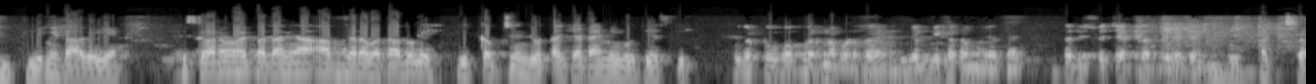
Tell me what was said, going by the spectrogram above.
लिमिट आ गई है। इसके बारे में भाई पता नहीं आप जरा बता दोगे कि कब चेंज होता है क्या टाइमिंग होती है इसकी? तो टॉप अप करना पड़ता है जब भी खत्म हो जाता है। सर इस पे चेक करते रहते हैं। अच्छा।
